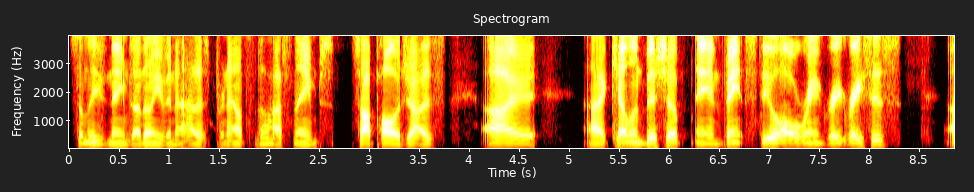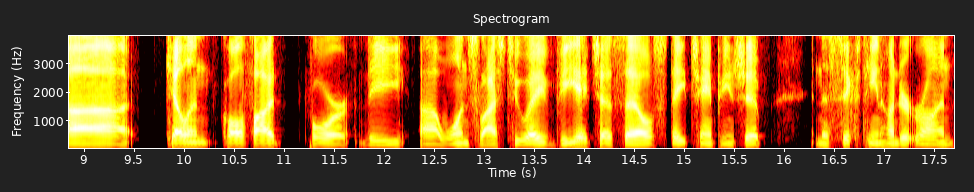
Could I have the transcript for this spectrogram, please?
Some of these names I don't even know how to pronounce the last names, so I apologize. Uh, uh, Kellen Bishop and Vance Steele all ran great races. Uh, Kellen qualified for the uh, one slash two A VHSL state championship in the 1600 run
